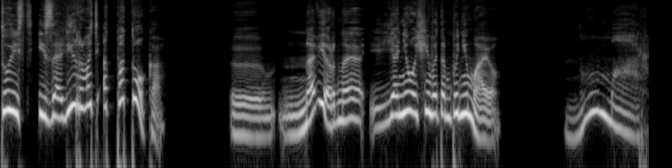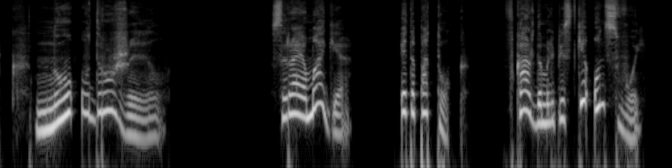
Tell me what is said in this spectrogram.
то есть изолировать от потока? Э, наверное, я не очень в этом понимаю. Ну, Марк, ну удружил. Сырая магия это поток. В каждом лепестке он свой.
